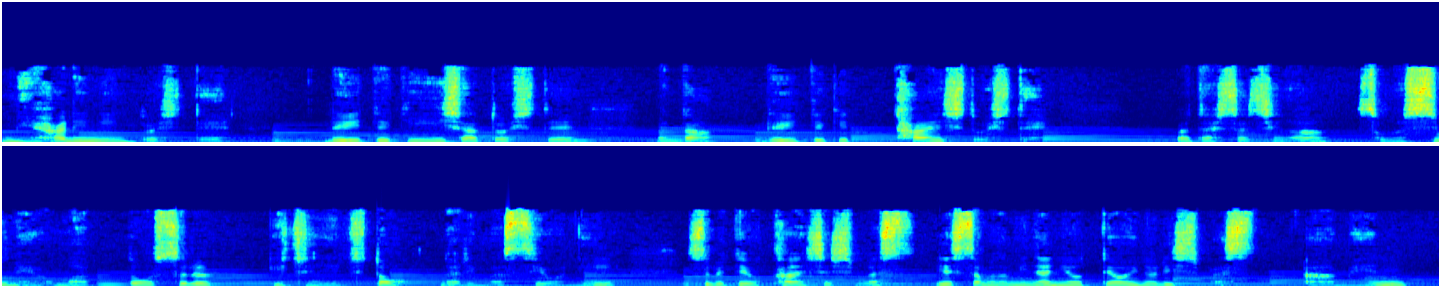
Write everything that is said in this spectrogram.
見張り人として、霊的医者として、また霊的大使として、私たちがその使命を全うする一日となりますように、すべてを感謝します。イエス様の皆によってお祈りします。アーメン。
